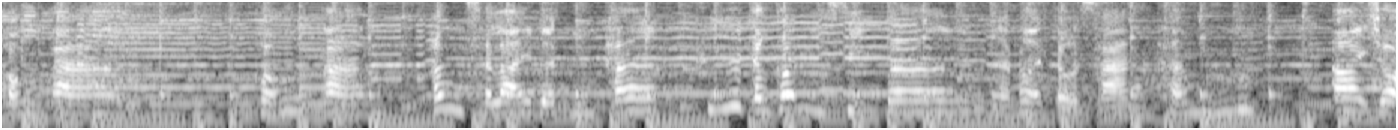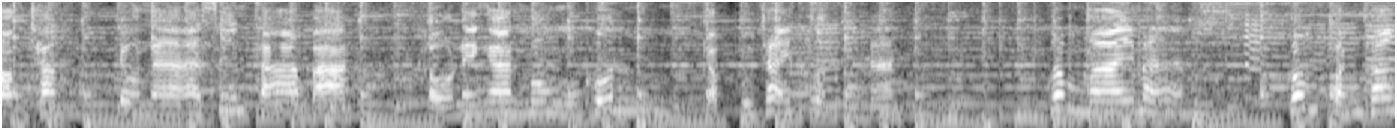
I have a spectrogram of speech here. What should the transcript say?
ของอายของอายพังสลายเบิดทาคือจังคนสิบาน้อเจ้าสร้างทำอายชอบช้ำเจ้าหน้าซื่นตาบาน เข้าในงานมงคลกับผู้ชายคนนั้น ความหมายมันความฝันพัง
